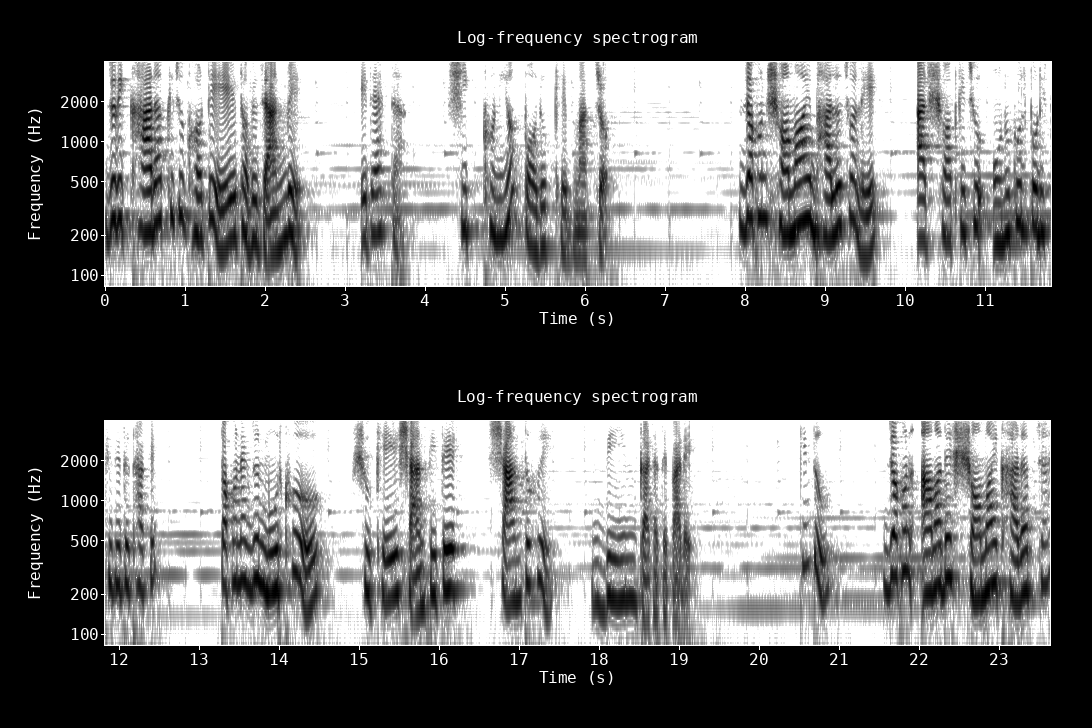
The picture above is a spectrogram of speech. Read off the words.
যদি খারাপ কিছু ঘটে তবে জানবে, এটা একটা শিক্ষণীয় পদক্ষেপ মাত্র। যখন সময় ভালো চলে আর সব কিছু অনুকূল পরিস্থিতিতে থাকে, তখন একজন মূর্খ সুখে, শান্তিতে, শান্ত হয়ে দিন কাটাতে পারে। কিন্তু যখন আমাদের সময় খারাপ যায়,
